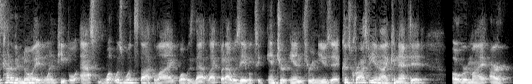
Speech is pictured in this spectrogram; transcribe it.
kind of annoyed when people ask, What was Woodstock like? What was that like? But I was able to enter in through music because Crosby and I connected over my our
